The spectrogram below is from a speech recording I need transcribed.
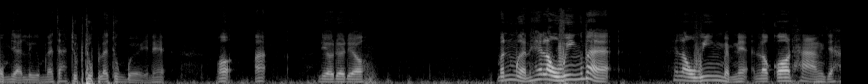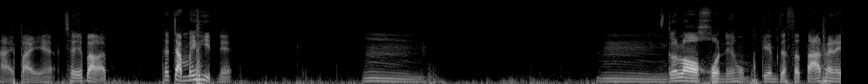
ผมอย่าลืมนะจ๊ะจุ๊บๆและจุงเบยนะฮะอ๋ออะเดี๋ยวเดี๋ยวเดี๋ยวมันเหมือนให้เราวิ่งแบบให้เราวิ่งแบบเนี้ยแล้วก็ทางจะหายไปฮะใช่ป่ะถ้าจำไม่ผิดเนี่ย อืม อืม ก็รอคนเนี่ยผมเกมจะสตาร์ทภายใน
